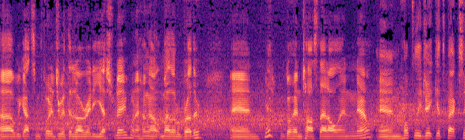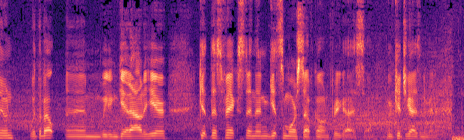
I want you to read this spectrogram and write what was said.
Uh, we got some footage with it already yesterday when I hung out with my little brother. And yeah, we'll go ahead and toss that all in now. And hopefully Jake gets back soon with the belt and we can get out of here, get this fixed, and then get some more stuff going for you guys. So we'll catch you guys in a minute.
